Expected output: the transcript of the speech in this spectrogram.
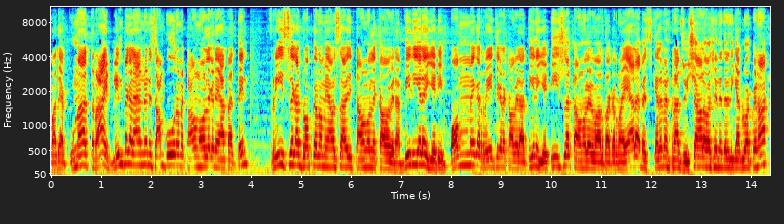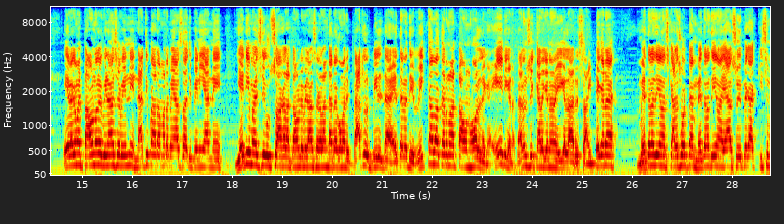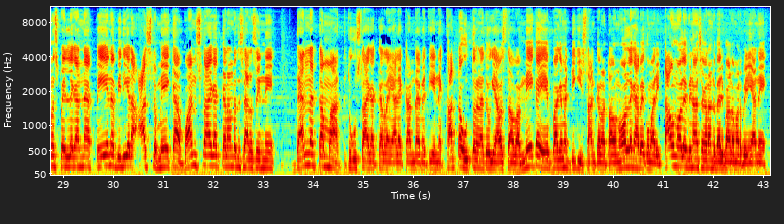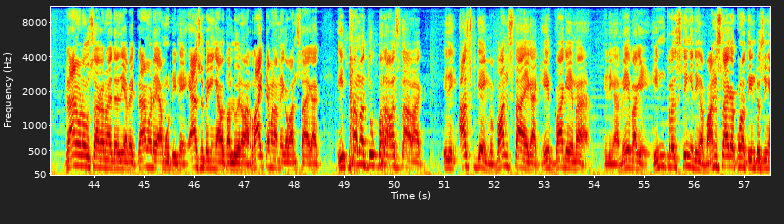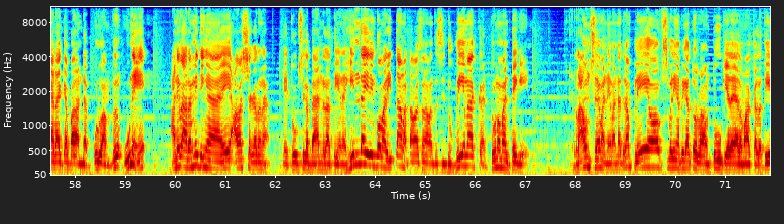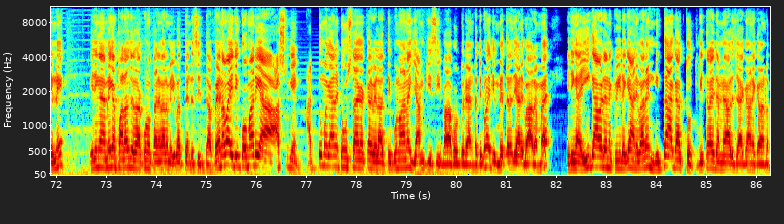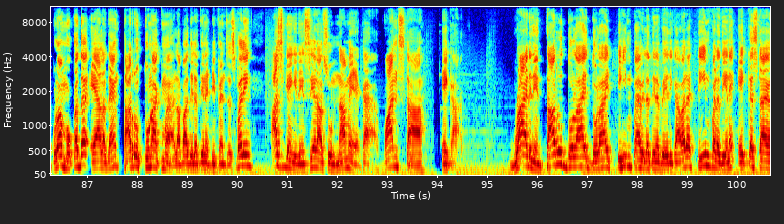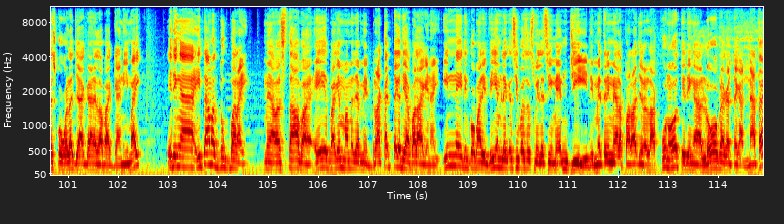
වදයක් වුණත් රයිට් බ්ලිම්ප එක ලෑන්ඩුවෙන සම්පූර්ණම ටවන් හොල්ලකට යා පැත්තෙන්. ්‍රීස්සක ඩ්‍රොප් කරන මේ අවස්ථාව ටවනොල්ල කව වෙන විදිට යටි බොම්ම එක රේජකට කවෙලා තියෙන යටිස්ල ටවනොල වාර්තා කරන යාල බැස් කලට ට්‍රප් විශාල වශයෙන් තරදි ගැටලුවක් වෙන ඒවගම ටවනල විනාශ වෙන්නේ නැති පාටමට මේ අසාති පෙනියන්නේ. යටි මයිසි උත්සා කල ටවන විනාශ කරන්න බැකොමට බැටල් බිල්ඩ එතනති රික්කව කරන ටවන් හොල්ල එක. ඒටිකට බැලන්සි කරගෙන ඒගලාර සයිට් එකට. මෙතන තියෙන ස්කලෂොට් මෙතන තියෙන යා සුයිප එකක් කිසිම ස්පෙල්ල ගන්න පේන විදිකට අස්ට මේක වන්ස්ටා එකක් කරන්නද සැරසෙන්නේ? දැන්නටමත් ටූස්ටා එකක් කර යාල කණ්ඩායම තියෙන කට උත්තර නැතුවගේ අවස්ථාව මේක. ඒවාගේම ඩිගි ස්ටන් කරන ටවන් හොල්ල හැබැයි කොමරි ටවන් හොල්ල විනාශ කරන්න බැරි පාඩමට පෙනියන්නේ. ග්‍රානෝන උත්සා කරන ඇතරදී හැබැයි ග්‍රාමෝඩ යමුටින්නේ ඇසුපකින් ඇව තල්ලු වෙනවා. රයිට්ටමන මේක වන්ස්ටා එකක්. ඉතාම දුක්බර අවස්ථාවක්. ඉතින් අස්ට්ගෙන් වන්ස්ටා එකක්. ඒ වගේම ඉතිං මේ වගේ ඉන්ට්‍රස්ටිං ඉතිං වන්ස්ටායක කුණ ඉන්ට්‍රසිං අඩක් බලන්ට පුළුවන් උනේ අනිවාරම ඉතිං ඒ අවශ්‍ය කරන ටූප්සික බෑන්ඩලා තියෙන හින්ද ඉරින් කොම ඉතාම තවසනවන්ත සිදුවීමක් ටුනමන්ටගේ රවන්් සෙවන් එමන්නතරම් පලේ ඔෆ්ස් වලින් අපිගත්තු රවන්් 2 කියලා යලමක් කල තියෙන්නේ. ඉතින් මේක පරද ලකුණු තනිවරම ඉවත්තෙන්ට සිද්ධ වෙනවා. ඉතින් කොමරි අස්ටගෙන් අට්ටුම ගන ටෝස්ටායක් වෙලා තිබුණන යම් කිසි බලාපොරතුරයන්ට තිබුණ. ඉතින් මෙතන අනිවාරම ඉතින් ඊගාවටන ක්‍රීඩක අනිවරෙන් නිදාගත්තොත් විතරයි දැම යාල ජයගාන කරන්න පුළුව මොකද එයාල දැන් තරු තුනක්ම ලබා දෙල තියෙන ඩිෆෙන්න්සස් වලින් අස්ගෙන් ඉතින් සියලසු නමයක වන්ස්ටා එකක්. රයිඩින් තරු දොලාහයි දොලාහයි ටීම් පැවිල තියෙන වේදිකාවට ටීම් පට තියෙන එක ස්ටායස් කෝගල ජයගාන ලබා ගැනීමයි ඉතිං ඉතාමත් දුක් බරයි මේ අවස්ථාව. ඒ වගේ මම දැ මේ බ්‍රකට්ටක දයා බලාගෙනයි ඉන්න. ඉතින් කොමරි වම් ලෙක සිවසස් මිලසි මජ මෙතරින් මෙයාල පරාජර ලක්කුණොත් ඉතිං ලෝ බ්‍රකට්ටක නැත.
